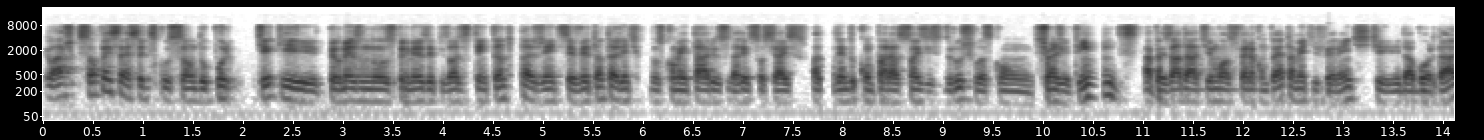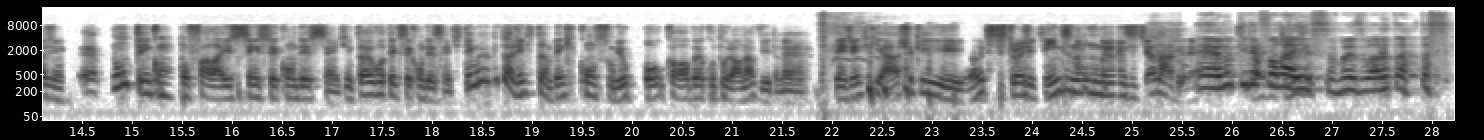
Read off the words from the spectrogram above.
Eu acho que só pensar essa discussão do porquê que, que, pelo menos nos primeiros episódios, tem tanta gente, você vê tanta gente nos comentários das redes sociais fazendo comparações esdrúxulas com Stranger Things, apesar da atmosfera completamente diferente e da abordagem, é, não tem como falar isso sem ser condescente. Então eu vou ter que ser condescente. Tem muita gente também que consumiu pouca obra cultural na vida, né? Tem gente que acha que antes de Stranger Things não, não existia nada, né? É, eu não queria Stranger falar Things... isso, mas o Alan tá, tá certo.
